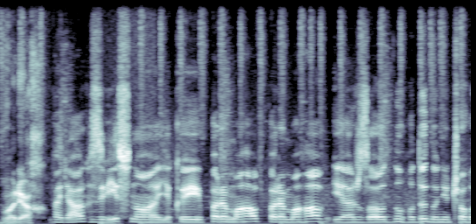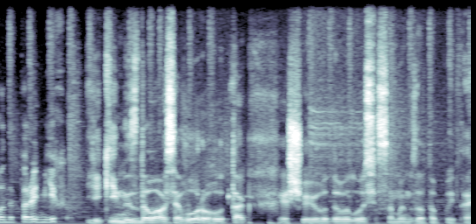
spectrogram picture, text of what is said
варяг. Варяг, звісно, який перемагав, перемагав і аж за одну годину нічого не переміг. Який не здавався ворогу, так що його довелося самим затопити.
